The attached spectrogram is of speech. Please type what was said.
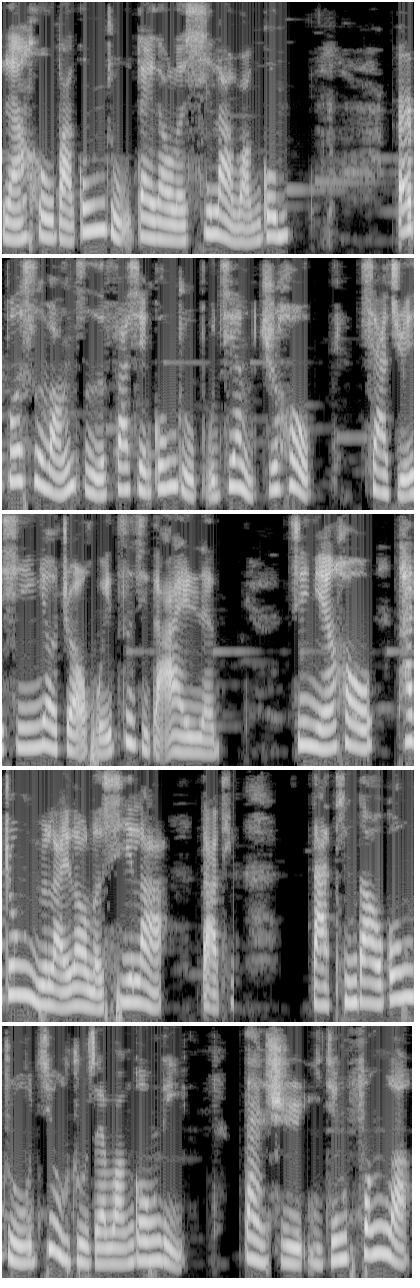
然后把公主带到了希腊王宫。而波斯王子发现公主不见了之后，下决心要找回自己的爱人。几年后，他终于来到了希腊，打听打听到公主就住在王宫里，但是已经疯了。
